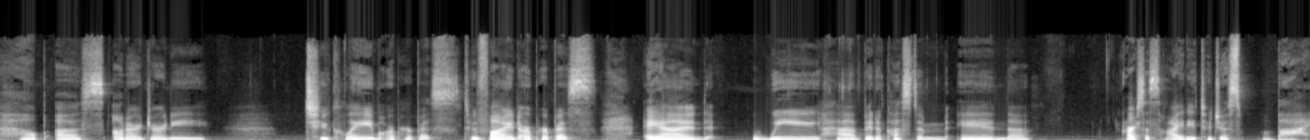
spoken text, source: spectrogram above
help us on our journey to claim our purpose, to find our purpose. And we have been accustomed in our society to just buy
